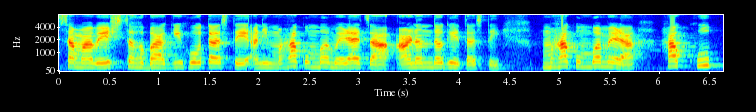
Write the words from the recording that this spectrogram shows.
समावेश सहभागी होत असते आणि महाकुंभमेळ्याचा आनंद घेत असते. महाकुंभमेळा हा खूप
